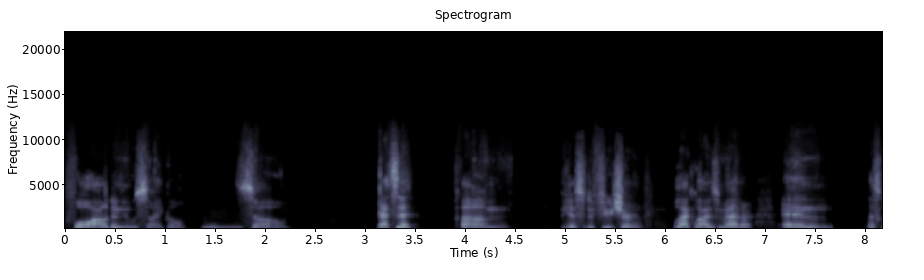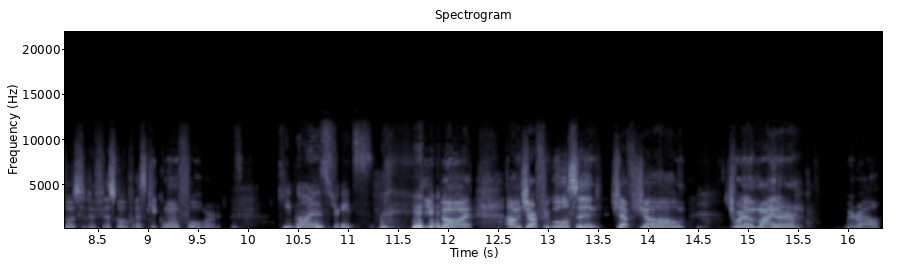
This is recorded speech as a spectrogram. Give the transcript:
fall out of the news cycle. Mhm. So that's it. Um, here's to the future. Black Lives Matter, and let's go to the let's go let's keep going forward. Keep going in the streets. Keep going. I'm Jeffrey Wilson, Jess Joho, Jordan Minor. We're out.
